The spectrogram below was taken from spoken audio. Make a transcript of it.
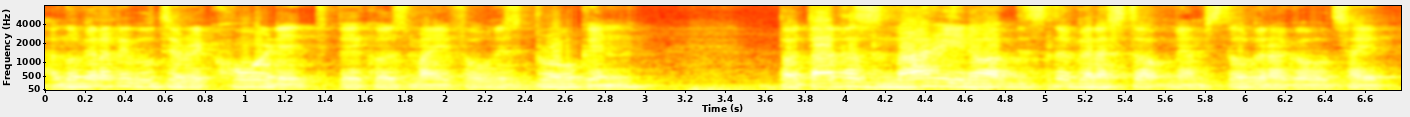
I'm not gonna be able to record it because my phone is broken. But that doesn't matter, you know. It's not gonna stop me. I'm still gonna go outside.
